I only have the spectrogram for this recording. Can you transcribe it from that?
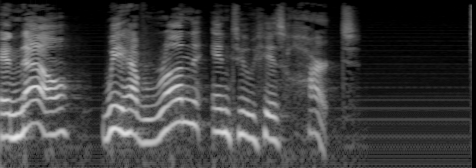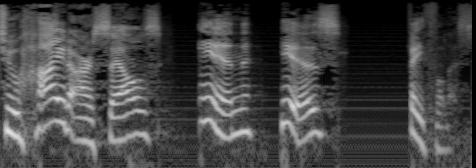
And now we have run into his heart to hide ourselves in his faithfulness.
